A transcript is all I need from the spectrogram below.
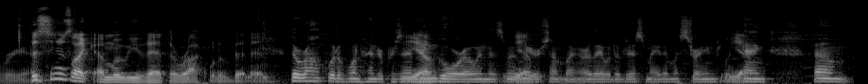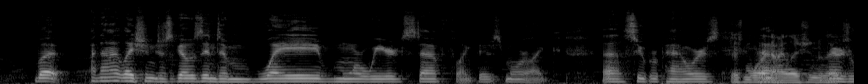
over again. This seems like a movie that The Rock would have been in. The Rock would have 100% Yeah. been Goro in this movie Yeah. or something, or they would have just made him a strange Liu Yeah. Um, but Annihilation just goes into way more weird stuff. Like there's more like uh, superpowers. There's more Uh, annihilation in There's it.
